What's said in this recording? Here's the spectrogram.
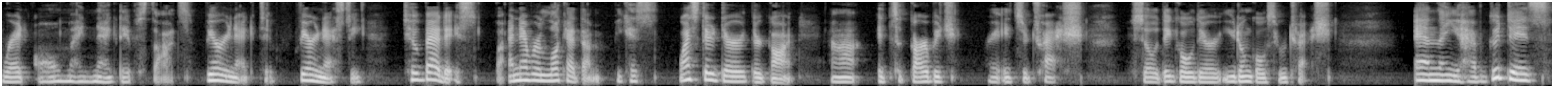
write all my negative thoughts, very negative, very nasty, two bad days, but I never look at them because once they're there, they're gone. Uh, it's a garbage, right? It's a trash. So they go there. You don't go through trash. And then you have good days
